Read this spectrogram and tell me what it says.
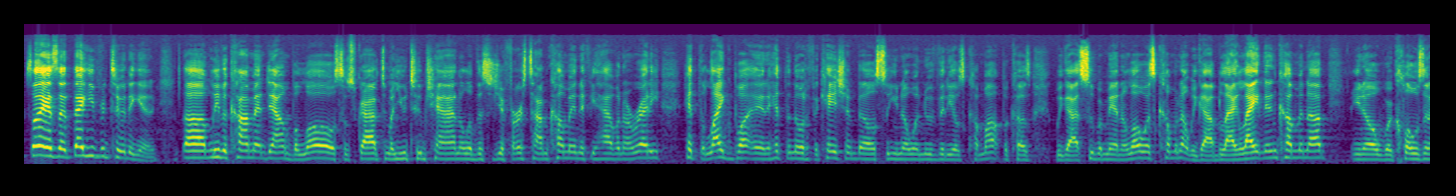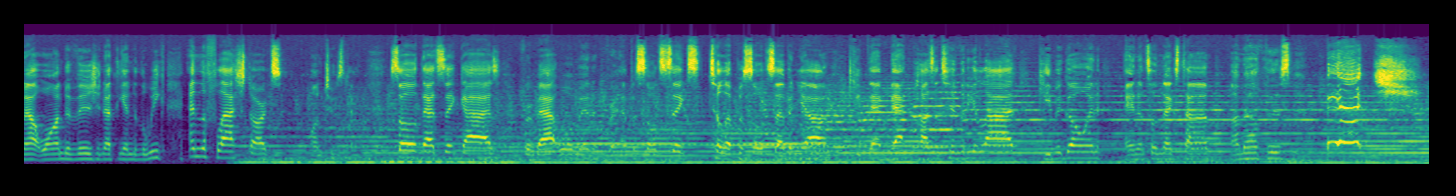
So like I said, thank you for tuning in. Um, leave a comment down below, subscribe to my YouTube channel if this is your first time coming, if you haven't already. Hit the like button, hit the notification bell so you know when new videos come up because we got Superman and Lois coming up, we got Black Lightning coming up, you know, we're closing out WandaVision at the end of the week, and The Flash starts on Tuesday. So that's it guys for Batwoman for episode episode 6 till episode 7, y'all. Keep that bat positivity alive. Keep it going. And until next time, I'm out this bitch.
